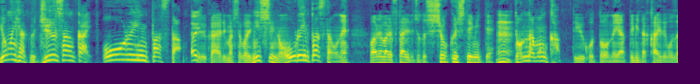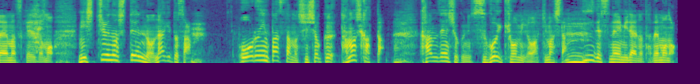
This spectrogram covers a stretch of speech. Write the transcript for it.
413回、オールインパスタ。という回ありました。これ、日清のオールインパスタをね、我々二人でちょっと試食してみて、うん。どんなもんかっていうことをね、やってみた回でございますけれども、西中の支店のなぎとさん、オールインパスタの試食、楽しかった。完全食にすごい興味が湧きました。いいですね、未来の食べ物。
